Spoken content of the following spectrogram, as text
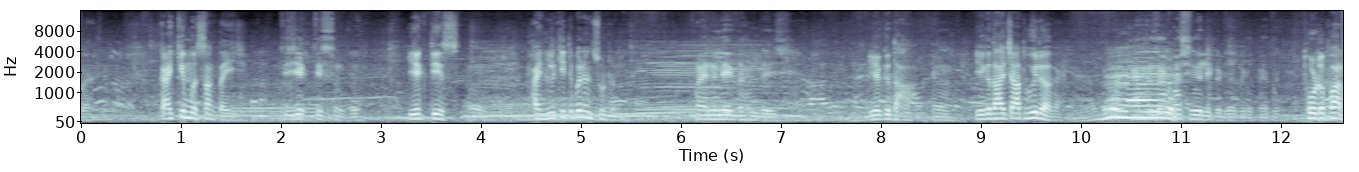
बरं. काय किंमत सांगता याची तिची एकतीस रुपये एकतीस. फायनल कितीपर्यंत सुटेल? फायनल एक दहा द्यायची. एक दहा. एक दहाच्या आत होईल का काय? हजार पाचशे होईल इकडे तिकडे काय थोडंफार.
